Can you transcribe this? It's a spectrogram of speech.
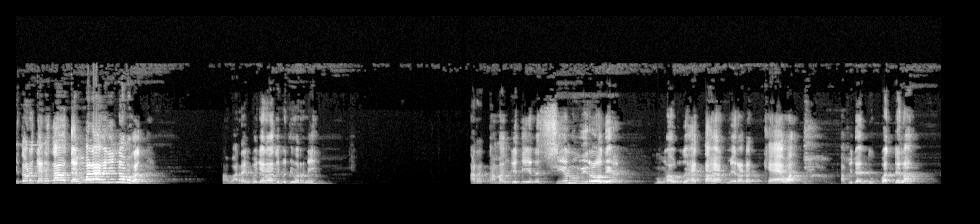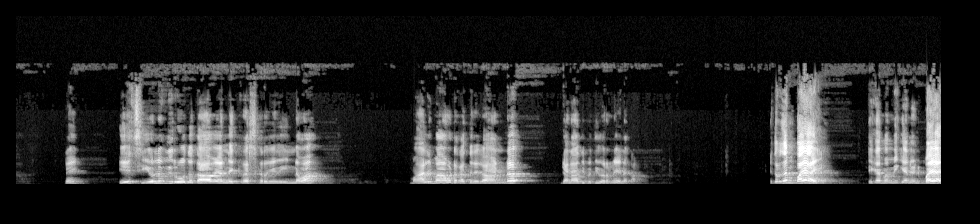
එතකොට ජනතාව දැන් බලාගෙන ඉන්නව මොකද්ද? ආ වරෙන්කෝ ජනාධිපතිවරණේ අර තමන්ගේ තියෙන සියලු විරෝධයන් මුන් අවුරුදු 76ක් මේ රට කෑවා අපි දැන් දුප්පත් වෙලා නේ ඒ සියලු විරෝධතාවයන් එක්රැස් කරගෙන ඉන්නවා මාලිමාවට කතර ගහන්න ජනාධිපතිවරණ එනකම්. එතකොට දැන් බයයි. ඒකයි මම කියන්නේ බයයි.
